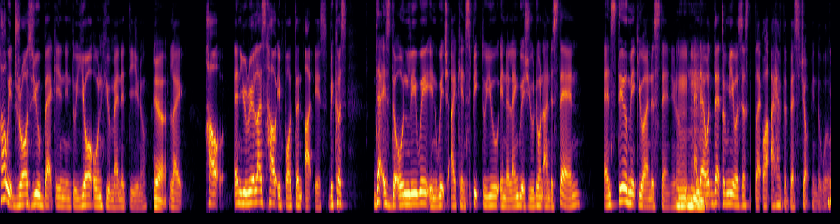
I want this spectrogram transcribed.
how it draws you back in into your own humanity, you know? Yeah. Like how and you realize how important art is because that is the only way in which I can speak to you in a language you don't understand and still make you understand, you know? Mm-hmm. And that that to me was just like, well, I have the best job in the world.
